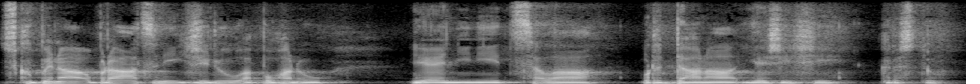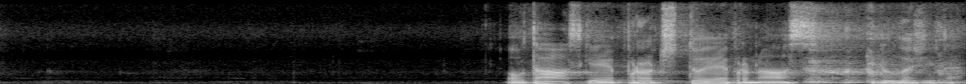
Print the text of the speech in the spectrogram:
Skupina obrácených židů a pohanů je nyní celá oddaná Ježíši Kristu. Otázka je, proč to je pro nás důležité.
